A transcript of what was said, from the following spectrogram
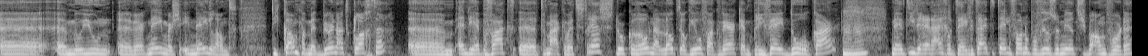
uh, miljoen uh, werknemers in Nederland die kampen met burn-out klachten. Um, en die hebben vaak uh, te maken met stress. Door corona loopt ook heel vaak werk en privé door elkaar. Mm -hmm. Neemt iedereen eigenlijk de hele tijd de telefoon op of wil zijn mailtjes beantwoorden.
